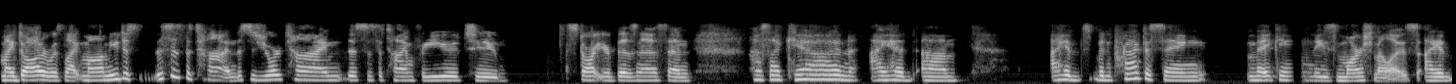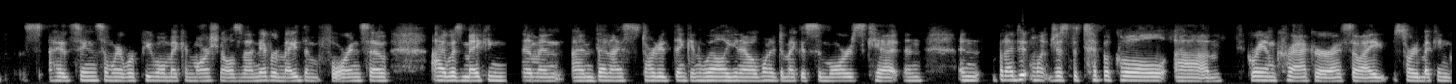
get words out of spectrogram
my daughter was like, Mom, you just, this is the time. This is your time. This is the time for you to start your business. And I was like, Yeah. And I had, um, I had been practicing making these marshmallows. I had I had seen somewhere where people were making marshmallows and I never made them before. And so I was making them and, and then I started thinking, well, you know, I wanted to make a s'mores kit and, and, but I didn't want just the typical, um, graham cracker. So I started making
